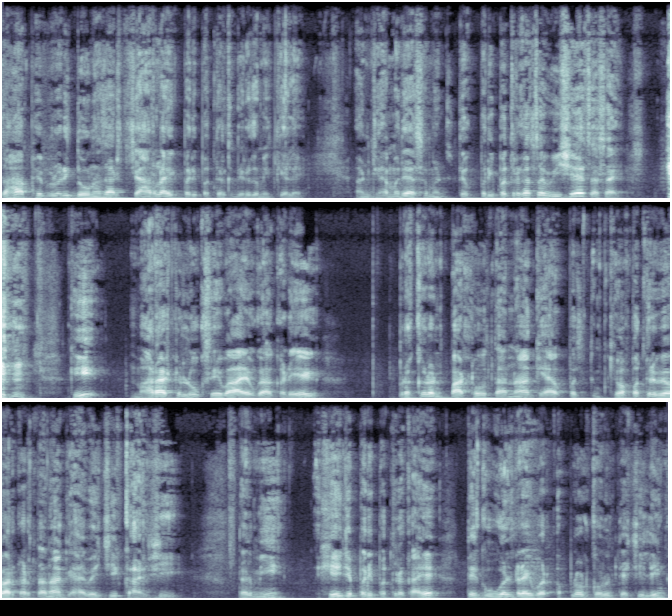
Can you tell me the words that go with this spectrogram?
सहा फेब्रुवारी दोन हजार चारला एक परिपत्रक निर्गमित केलं आहे आणि ज्यामध्ये असं म्हणतं परिपत्रकाचा विषयच असा आहे की महाराष्ट्र लोकसेवा आयोगाकडे प्रकरण पाठवताना घ्या पत किंवा पत्रव्यवहार करताना घ्यावयाची काळजी. तर मी हे जे परिपत्रक आहे ते गुगल ड्राईव्हवर अपलोड करून त्याची लिंक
